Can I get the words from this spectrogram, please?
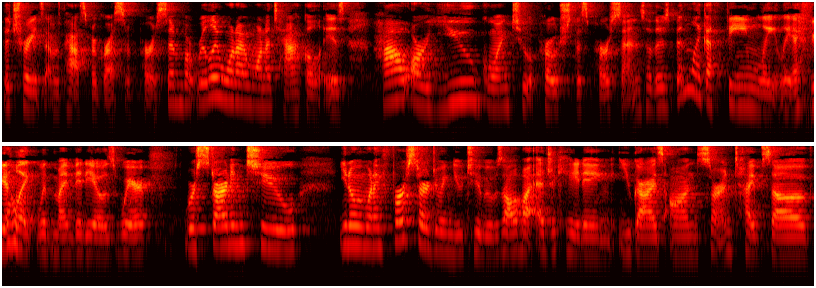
the traits of a passive aggressive person, but really what I wanna tackle is how are you going to approach this person? So there's been like a theme lately, I feel like with my videos where we're starting to you know, when I first started doing YouTube, it was all about educating you guys on certain types of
